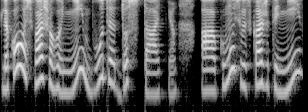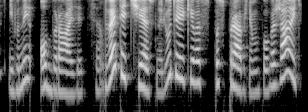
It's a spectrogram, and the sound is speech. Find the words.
Для когось вашого ні буде достатньо, а комусь ви скажете ні, і вони образяться. Давайте чесно, люди, які вас по-справжньому поважають,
